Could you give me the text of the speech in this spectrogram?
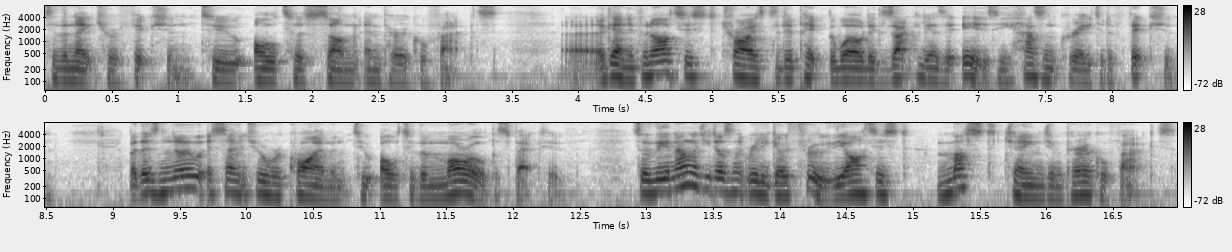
to the nature of fiction to alter some empirical facts. Uh, again, if an artist tries to depict the world exactly as it is, he hasn't created a fiction. But there's no essential requirement to alter the moral perspective. So the analogy doesn't really go through. The artist must change empirical facts,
